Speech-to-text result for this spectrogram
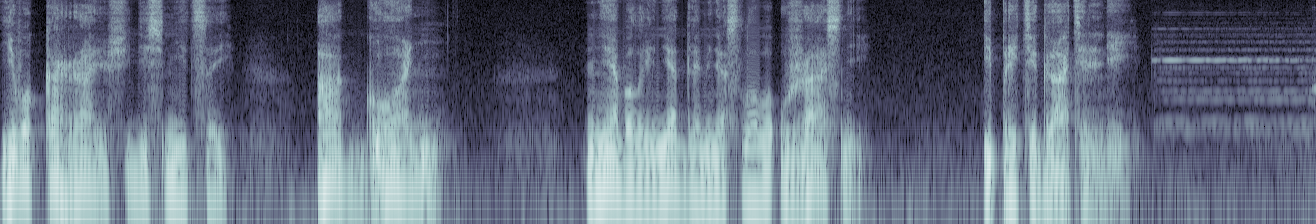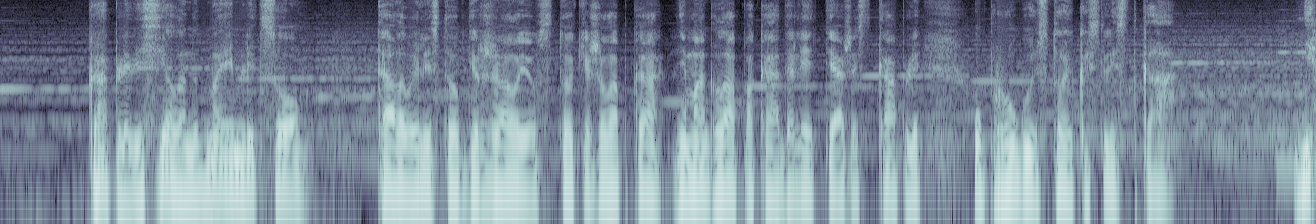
его карающей десницей. Огонь! Не было и нет для меня слова ужасней и притягательней. Капля висела над моим лицом — Таловый листок держал ее в стоке желобка, не могла пока одолеть тяжесть капли, упругую стойкость листка. «Не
